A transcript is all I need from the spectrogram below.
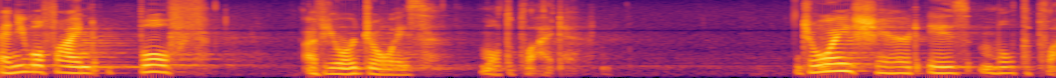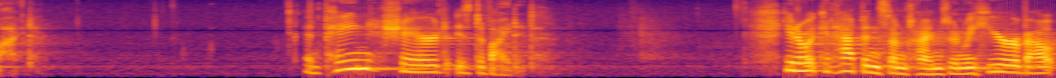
and you will find both of your joys multiplied. Joy shared is multiplied, and pain shared is divided. You know, it can happen sometimes when we hear about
